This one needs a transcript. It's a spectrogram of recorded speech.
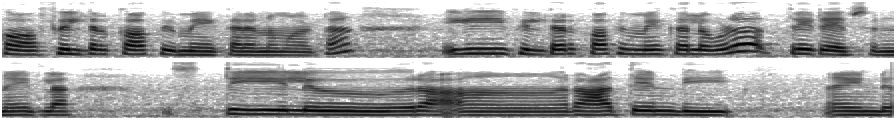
కా ఫిల్టర్ కాఫీ మేకర్ అనమాట ఈ ఫిల్టర్ కాఫీ మేకర్లో కూడా త్రీ టైప్స్ ఉన్నాయి. ఇట్లా స్టీల్ రా రాతెండి అండ్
